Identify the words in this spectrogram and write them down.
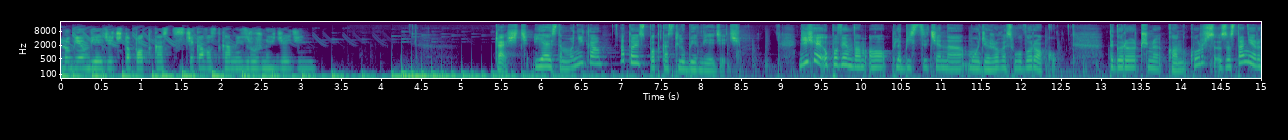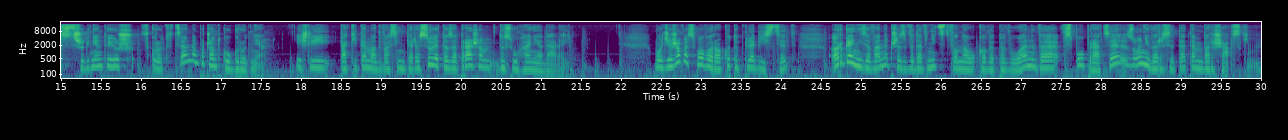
Lubię wiedzieć to podcast z ciekawostkami z różnych dziedzin. Cześć, ja jestem Monika, a to jest podcast Lubię Wiedzieć. Dzisiaj opowiem Wam o plebiscycie na Młodzieżowe Słowo Roku. Tegoroczny konkurs zostanie rozstrzygnięty już wkrótce, na początku grudnia. Jeśli taki temat Was interesuje, to zapraszam do słuchania dalej. Młodzieżowe Słowo Roku to plebiscyt organizowany przez wydawnictwo naukowe PWN we współpracy z Uniwersytetem Warszawskim.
